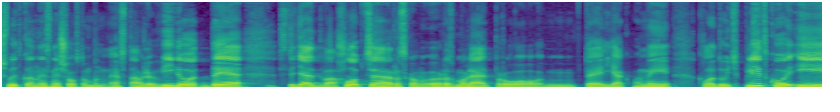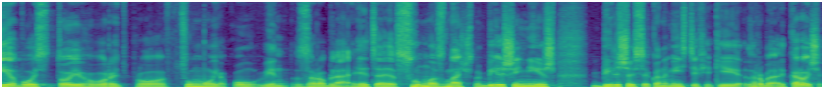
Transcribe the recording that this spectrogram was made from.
Швидко не знайшов, тому не вставлю відео, де сидять два хлопця, розмовляють про те, як вони кладуть плітку, і ось той говорить про суму, яку він заробляє. І це сума значно більше, ніж більшість економістів, які заробляють. Коротше,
